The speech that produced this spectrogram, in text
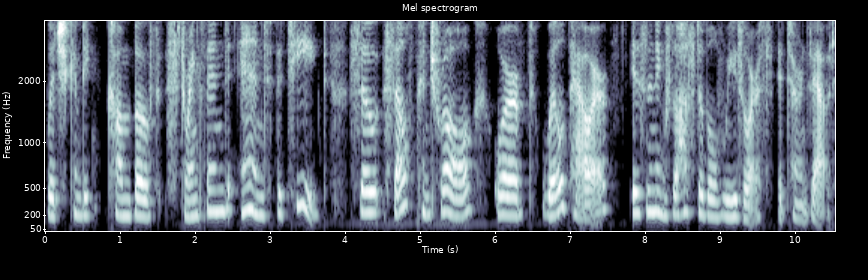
which can become both strengthened and fatigued. So, self control or willpower is an exhaustible resource, it turns out.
